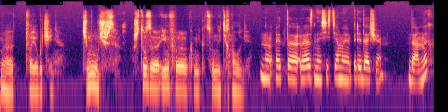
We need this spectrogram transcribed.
э, твое обучение? Чему учишься? Что за инфокоммуникационные технологии? Ну, это разные системы передачи данных,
